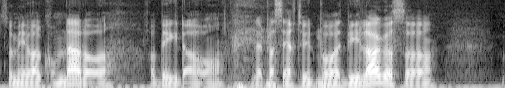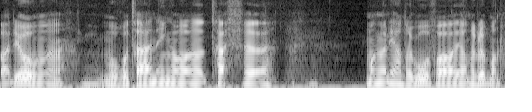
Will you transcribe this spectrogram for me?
så vi vel kom der, da, fra bygda, og ble plassert ut på et bylag. Og så var det jo eh, moro trening og treffe mange av de andre gode fra de andre klubbene.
